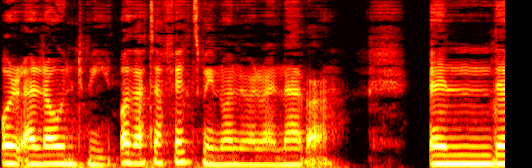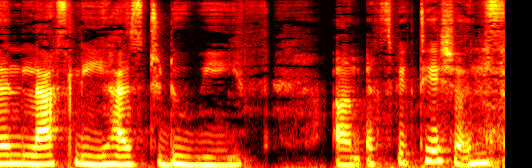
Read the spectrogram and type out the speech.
or around me or that affects me in one way or another. And then, lastly, has to do with um, expectations.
